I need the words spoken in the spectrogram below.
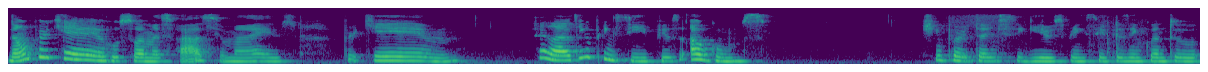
Não porque Rousseau é mais fácil, mas porque. Sei lá, eu tenho princípios, alguns. Acho importante seguir os princípios enquanto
